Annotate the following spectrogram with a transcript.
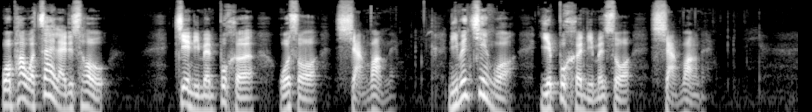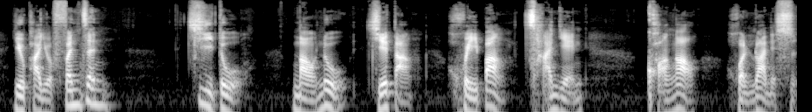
我怕我再来的时候，见你们不合我所想望的，你们见我也不合你们所。想望了，又怕有纷争、嫉妒、恼怒、结党、毁谤、谗言、狂傲、混乱的事，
